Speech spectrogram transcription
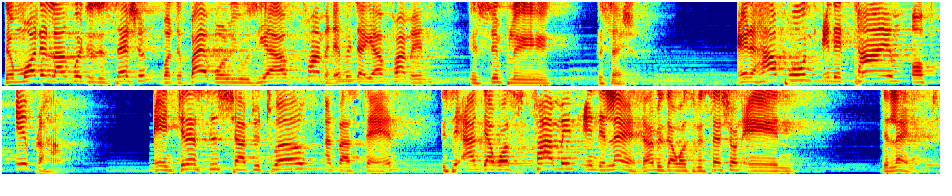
the modern language is recession, but the Bible uses here famine. Every time you have famine, it's simply recession. It happened in the time of Abraham. In Genesis chapter 12 and verse 10, you see, and there was famine in the land. That means there was recession in the land.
